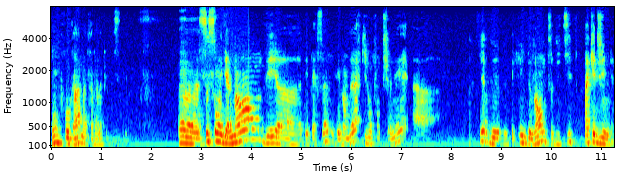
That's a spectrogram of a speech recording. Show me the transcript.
Donc, programme à travers la publicité. Euh, ce sont également des, euh, des, personnes, des vendeurs qui vont fonctionner à partir de, techniques de vente du type packaging.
